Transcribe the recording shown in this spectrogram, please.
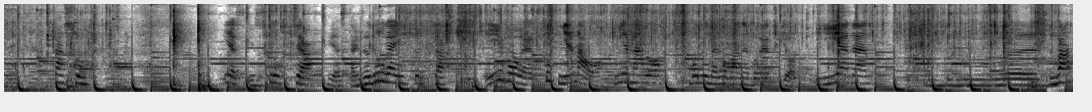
czasu. Jest instrukcja, jest także druga instrukcja i woreczków nie mało, nie mało, bo numerowane woreczki od 1, 2,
